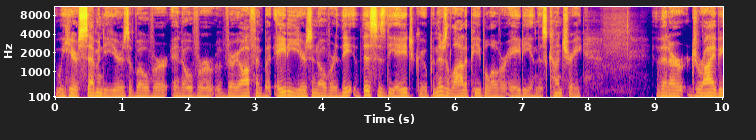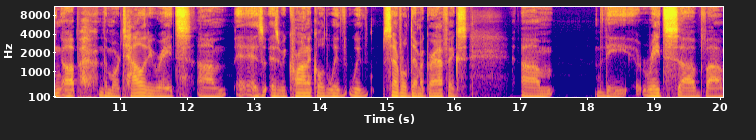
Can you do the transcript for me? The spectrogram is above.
we hear 70 years of over and over very often, but 80 years and over, this is the age group. And there's a lot of people over 80 in this country that are driving up the mortality rates, um, as, as we chronicled with, with several demographics. Um, the rates of uh,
